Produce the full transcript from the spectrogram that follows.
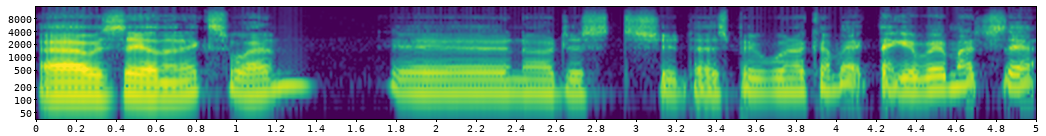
Uh, we'll see you on the next one. And I'll just shoot those people when I come back. Thank you very much, sir.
